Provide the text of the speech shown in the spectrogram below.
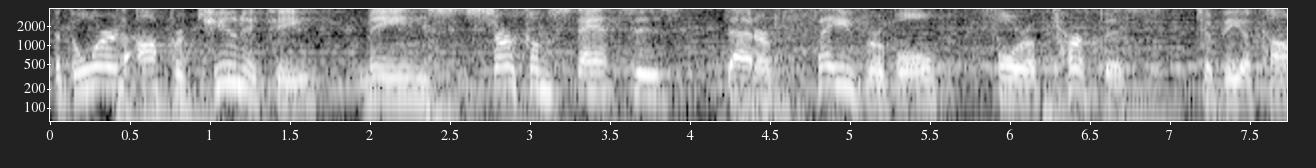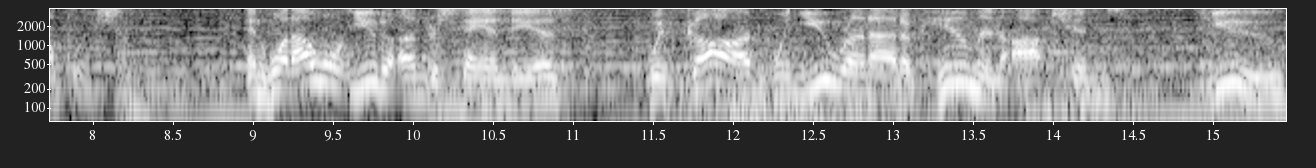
But the word opportunity means circumstances that are favorable for a purpose to be accomplished. And what I want you to understand is with God, when you run out of human options, you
